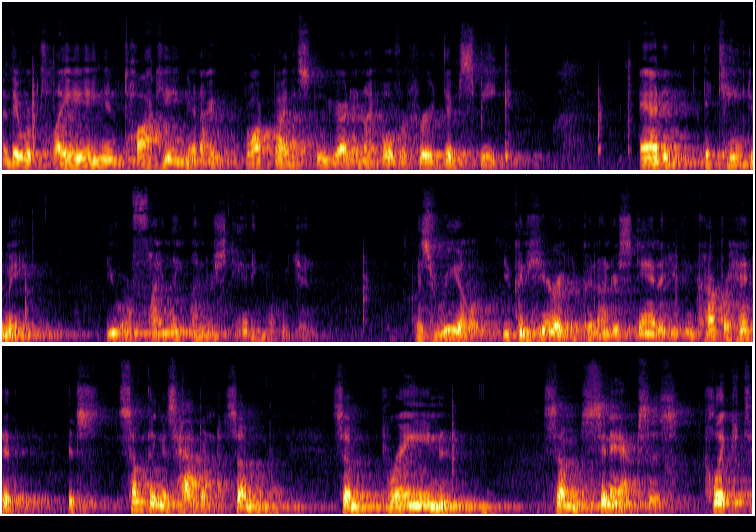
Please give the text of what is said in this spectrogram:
and they were playing and talking, and I walked by the schoolyard and I overheard them speak. And it, it came to me you are finally understanding Norwegian. It's real. You can hear it, you can understand it, you can comprehend it. It's something has happened. Some, some brain, some synapses clicked,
